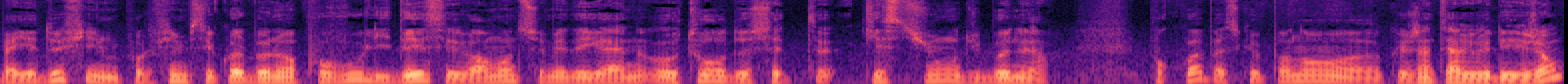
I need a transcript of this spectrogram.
Bah, il y a deux films. Pour le film C'est quoi le bonheur pour vous? L'idée, c'est vraiment de semer des graines autour de cette question du bonheur. Pourquoi? Parce que pendant euh, que j'interviewais des gens,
